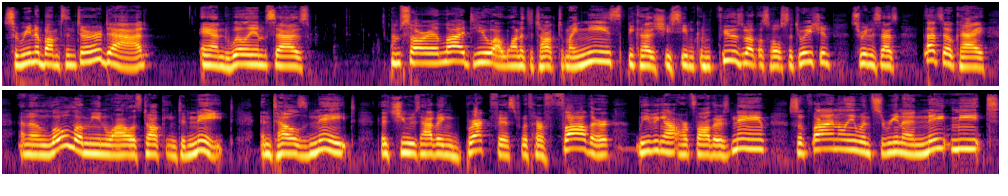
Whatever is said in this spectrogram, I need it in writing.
Serena bumps into her dad, and William says, I'm sorry I lied to you. I wanted to talk to my niece because she seemed confused about this whole situation. Serena says, That's okay. And then Lola, meanwhile, is talking to Nate and tells Nate that she was having breakfast with her father, leaving out her father's name. So finally, when Serena and Nate meet,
